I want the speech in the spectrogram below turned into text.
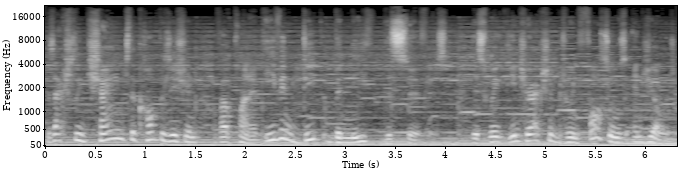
has actually changed the composition of our planet, even deep beneath the surface. This week, the interaction between fossils and geology.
